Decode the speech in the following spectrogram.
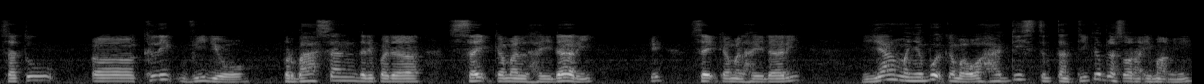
satu uh, klip video perbahasan daripada Said Kamal Haidari, okay? Said Kamal Haidari yang menyebutkan bahawa hadis tentang 13 orang imam ini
